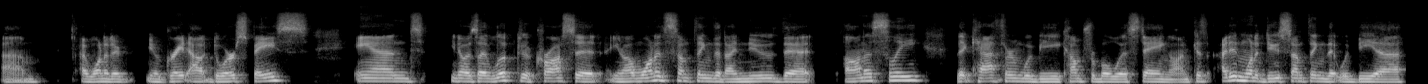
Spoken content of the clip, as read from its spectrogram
Um, I wanted a, you know, great outdoor space. And, you know, as I looked across it, you know, I wanted something that I knew that honestly that Catherine would be comfortable with staying on because I didn't want to do something that would be a,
